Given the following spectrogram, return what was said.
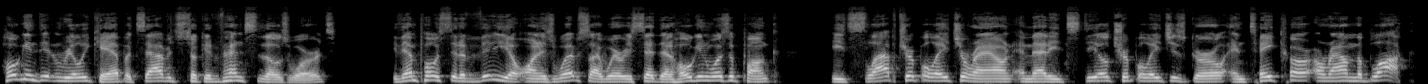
Hogan didn't really care, but Savage took offense to those words. He then posted a video on his website where he said that Hogan was a punk, he'd slap Triple H around and that he'd steal Triple H's girl and take her around the block.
